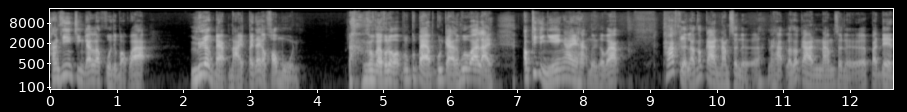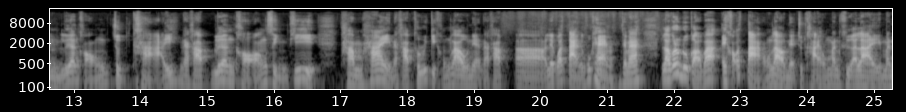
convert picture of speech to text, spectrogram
ทั้งที่จริงๆแล้วเราควรจะบอกว่า เรื่องแบบไหนไปได้กับข้อมูลคุณแก่คนบอกคุณแก่คุณแก่เราพูดว่าอะไร เอาคิดอย่างนี้ง่ายๆฮะเหมือนกับว่า ถ้าเกิดเราต้องการนำเสนอนะครับ เราต้องการนำเสนอประเด็นเรื่องของจุดขายนะครับ เรื่องของสิ่งที่ทำให้นะครับธุรกิจของเราเนี่ยนะครับเเรียกว่าต่างจากคู่แข่งใช่ไหมเราก็ต้องดูก่อนว่าไอ้ข้อต่างของเราเนี่ยจุดขายของมันคืออะไร มัน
